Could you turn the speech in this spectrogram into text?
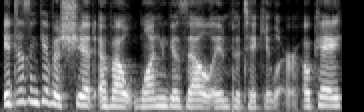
It doesn't give a shit about one gazelle in particular, okay?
